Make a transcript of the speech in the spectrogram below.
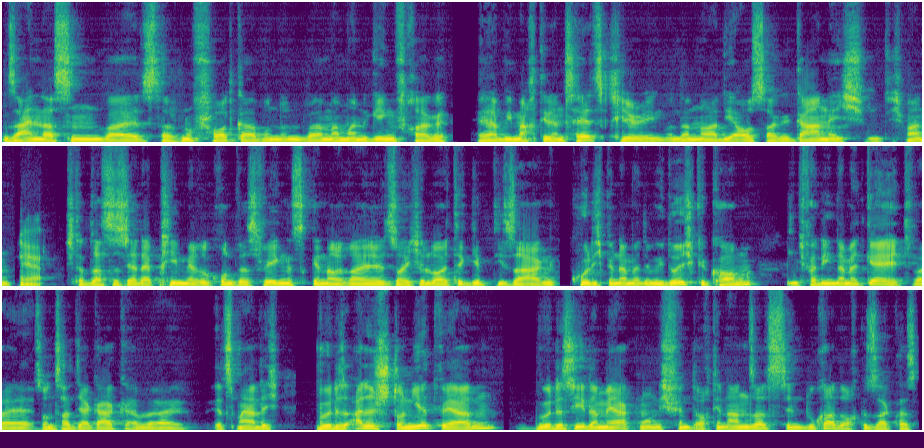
sein lassen, weil es da nur Fraud gab und dann war mal eine Gegenfrage, ja, wie macht ihr denn Sales Clearing? Und dann war die Aussage gar nicht. Und ich meine, ja. ich glaube, das ist ja der primäre Grund, weswegen es generell solche Leute gibt, die sagen, cool, ich bin damit irgendwie durchgekommen, ich verdiene damit Geld, weil sonst hat ja gar, weil jetzt mal ehrlich, würde es alles storniert werden, würde es jeder merken. Und ich finde auch den Ansatz, den du gerade auch gesagt hast,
